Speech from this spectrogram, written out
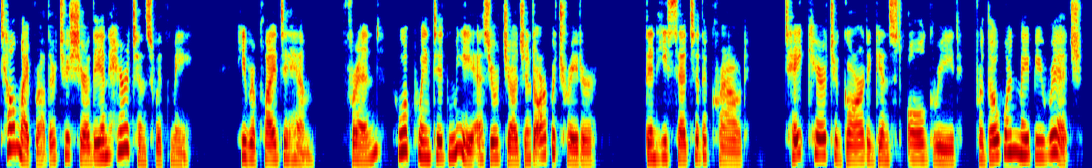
tell my brother to share the inheritance with me. He replied to him, Friend, who appointed me as your judge and arbitrator? Then he said to the crowd, Take care to guard against all greed, for though one may be rich,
